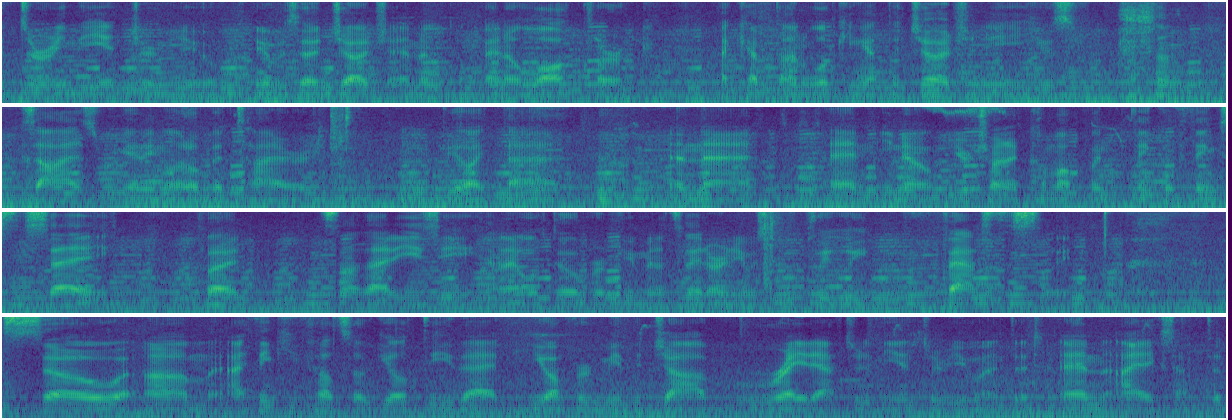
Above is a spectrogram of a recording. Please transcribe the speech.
But during the interview, it was a judge and a, and a law clerk. I kept on looking at the judge, and he, he was his eyes were getting a little bit tired. He would be like that and that, and you know, you're trying to come up and think of things to say, but it's not that easy. And I looked over a few minutes later, and he was completely fast asleep. So um, I think he felt so guilty that he offered me the job right after the interview ended, and I accepted.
